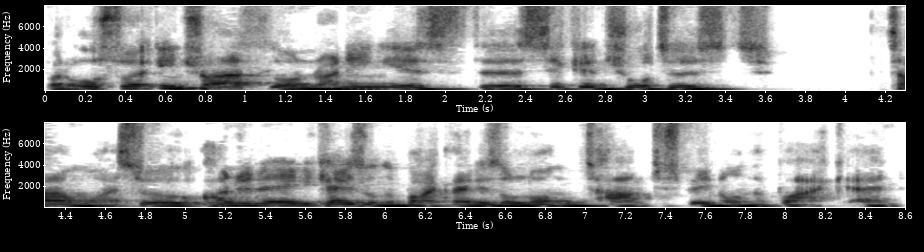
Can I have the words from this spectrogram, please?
but also in triathlon, running is the second shortest time wise. So 180 k's on the bike, that is a long time to spend on the bike, and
